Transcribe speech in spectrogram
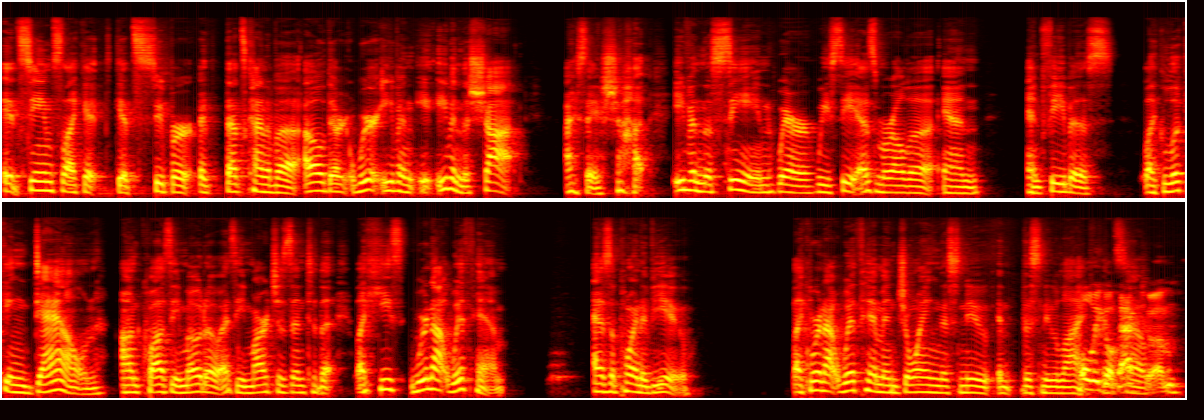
it seems like it gets super. It, that's kind of a oh, there we're even even the shot. I say shot. Even the scene where we see Esmeralda and and Phoebus like looking down on Quasimodo as he marches into the like he's we're not with him as a point of view. Like we're not with him enjoying this new this new life. Well, we go And back so- to him.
